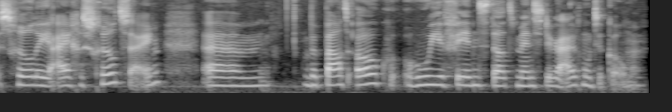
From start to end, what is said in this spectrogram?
schulden je eigen schuld zijn, ehm, bepaalt ook hoe je vindt dat mensen er weer uit moeten komen.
